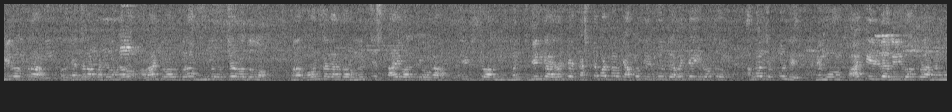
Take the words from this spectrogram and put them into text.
ఈ రోజు కూడా వాళ్ళు జనసేన పార్టీలో ఉన్నారు అలాంటి వాళ్ళు కూడా ముందు వచ్చే రోజుల్లో మన పవన్ కళ్యాణ్ గారు మంచి స్థాయి వాళ్ళకి ఒక సీట్ ఇచ్చే వాళ్ళు మంచి దీనికి ఎలాంటి కష్టపడ్డ కాకపోతే ఇరుగుంటే ఎలాంటి ఈరోజు అందరూ చెప్తుండ్రి మేము పార్టీ ఇళ్ళలేదు ఈ రోజు కూడా మేము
